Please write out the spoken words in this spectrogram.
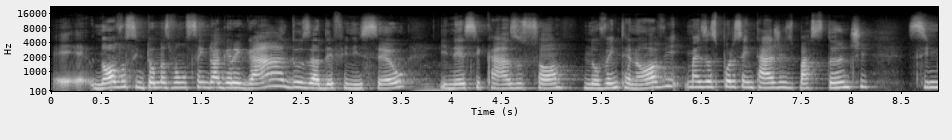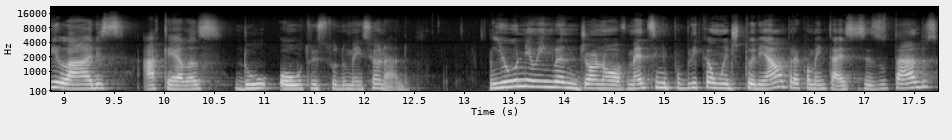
é, novos sintomas vão sendo agregados à definição uhum. e nesse caso só 99, mas as porcentagens bastante similares àquelas do outro estudo mencionado. E o New England Journal of Medicine publica um editorial para comentar esses resultados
